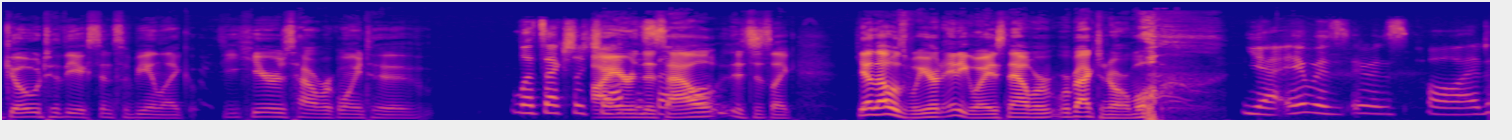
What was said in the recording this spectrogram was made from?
go to the extent of being like, here's how we're going to Let's actually iron this out. It's just like, yeah, that was weird. Anyways, now we're we're back to normal. Yeah, it was it was odd.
